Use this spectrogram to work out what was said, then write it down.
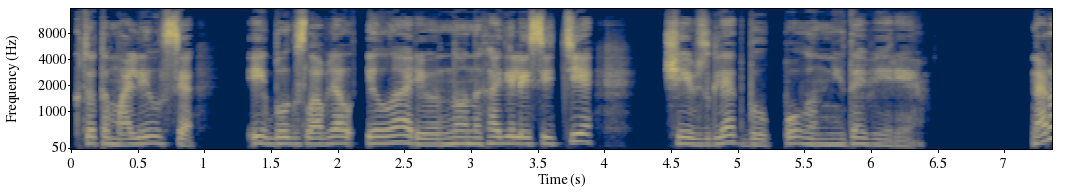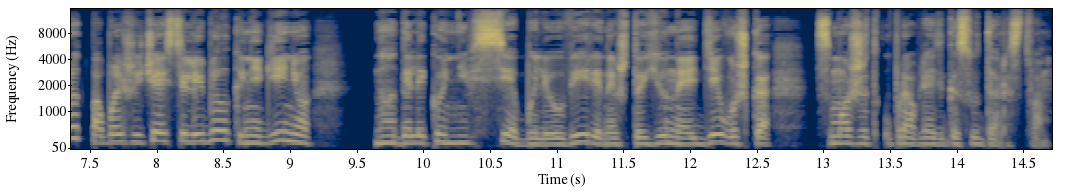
кто-то молился и благословлял Иларию, но находились и те, чей взгляд был полон недоверия. Народ по большей части любил княгиню, но далеко не все были уверены, что юная девушка сможет управлять государством.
